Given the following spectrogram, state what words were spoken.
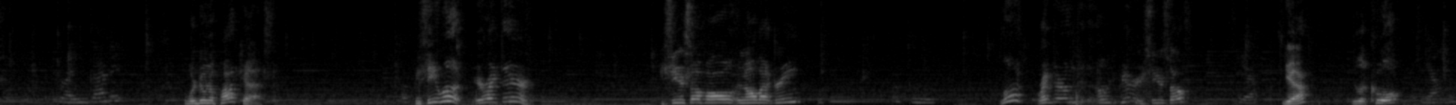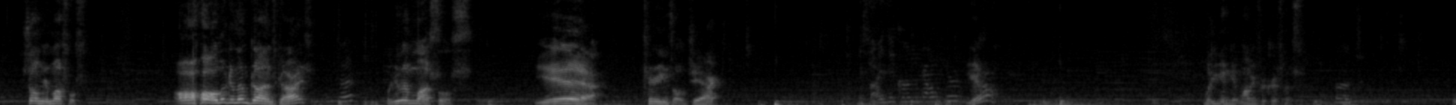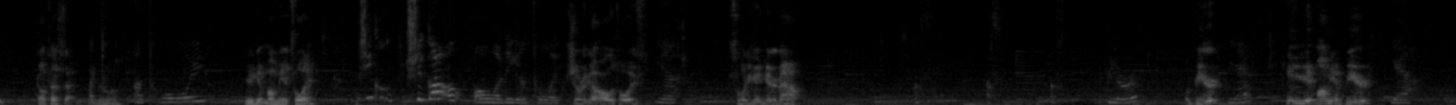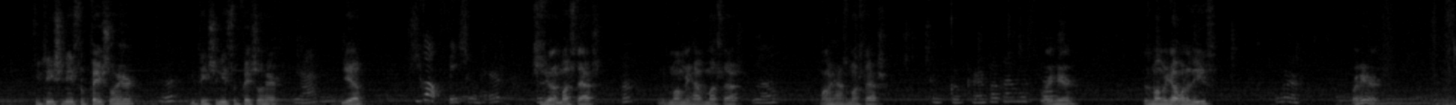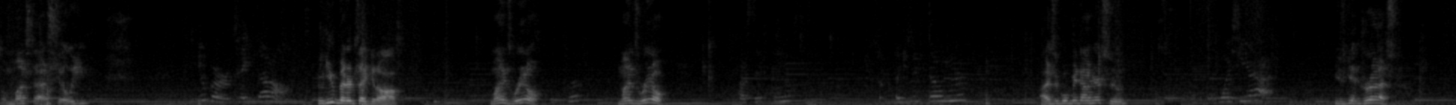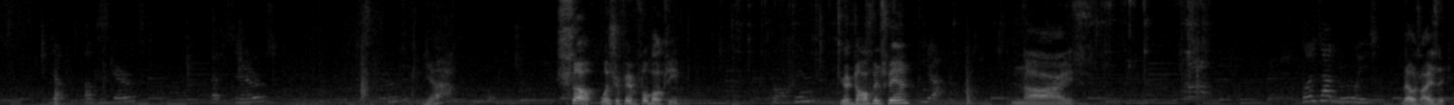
Can I look at it? We're doing a podcast. You see, look, you're right there. You see yourself all in all that green? Okay. Look, right there on the on the computer. You see yourself? Yeah. Yeah. You look cool. Yeah. Show them your muscles. Oh, look at them guns, guys. Huh? Look at them muscles. Yeah. Tyrion's all jacked. Is Isaac coming down here? Yeah. What are you gonna get mommy for Christmas? A, Don't touch that. a, alone. a toy. You're gonna get mommy a toy? She got she got a, already a uh, toy. She already got all the toys. Yeah. So what are you gonna get her now? A, f- a, f- a f- beard. A beard? Yeah. Can you get mommy a beard? Yeah. You think she needs some facial hair? Huh? You think she needs some facial hair? Yeah. Yeah. She got facial hair. She's got a mustache. Huh? Does mommy have a mustache? No. Mommy has a mustache. Does Grandpa got a mustache? Right here. Does mommy got one of these? Where? Right here. A mustache, silly. You better take that off. you better take it off. Mine's real. Huh? Mine's real. Isaac, Isaac down here? Isaac will be down here soon. Where's he at? He's getting dressed. Yep. Upstairs. Upstairs. Upstairs. Yeah. So, what's your favorite football team? Dolphins. You're a Dolphins fan? Yeah. Nice. What is that noise? That was Isaac.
